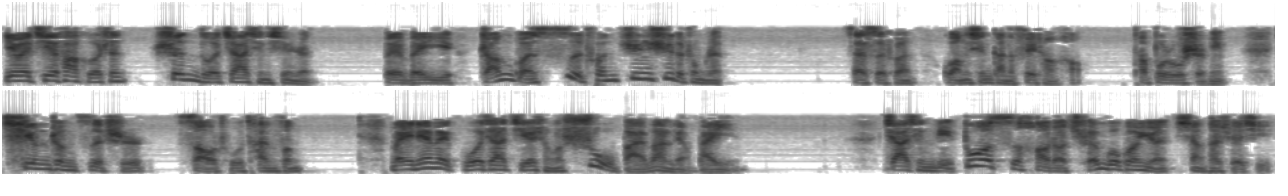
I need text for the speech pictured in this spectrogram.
因为揭发和珅，深得嘉庆信任，被委以掌管四川军需的重任。在四川，广兴干得非常好。他不辱使命，清正自持，扫除贪风，每年为国家节省了数百万两白银。嘉庆帝多次号召全国官员向他学习。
